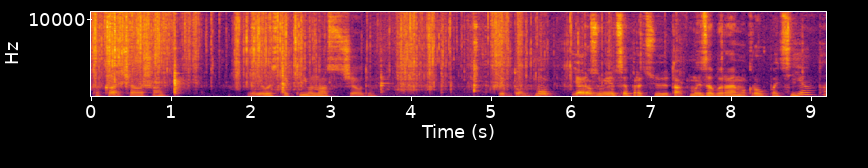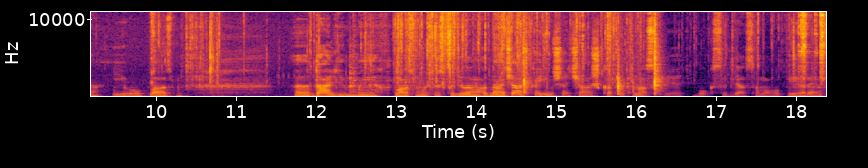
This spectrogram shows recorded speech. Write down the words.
Така чаша. І ось такий у нас ще один піддон. Ну, я розумію, це працює так. Ми забираємо кров пацієнта і його плазму. Е, Далі ми плазму ось розподілимо одна чашка, інша чашка. Тут у нас стоять бокси для самого PRF,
